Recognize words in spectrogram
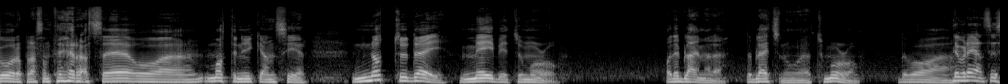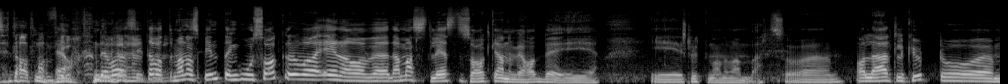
går og presenterer seg, og uh, Matti Nyken sier Not today, maybe tomorrow. Og det ble med det. Det ble ikke noe tomorrow. Det var eh, det var det eneste sitatet han fikk. ja, det var sitatet, men han spinte en god sak, og det var en av eh, de mest leste sakene vi hadde i, i slutten av november. Så uh, all ære til Kurt, og uh,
